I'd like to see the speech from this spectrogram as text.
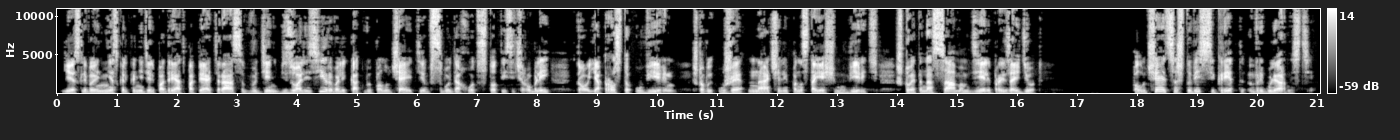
Если вы несколько недель подряд по пять раз в день визуализировали, как вы получаете в свой доход 100 тысяч рублей, то я просто уверен, что вы уже начали по-настоящему верить, что это на самом деле произойдет. Получается, что весь секрет в регулярности.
